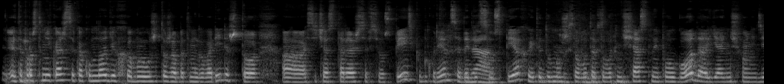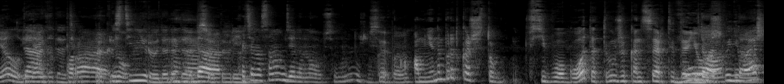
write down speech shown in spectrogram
Это просто, мне кажется, как у многих, мы уже тоже об этом говорили, что а, сейчас стараешься все успеть, конкуренция, добиться Да. успеха, и ты думаешь, Быстро, что вот это вот несчастные полгода я ничего не делал, и я их типа, пора... ну, прокрастинирую, да-да-да, Ага. все да, это время. хотя на самом деле, ну, все нормально же. всё- как бы. А мне, наоборот, кажется, что всего год, а ты уже концерты Вот, даешь. Да, понимаешь?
